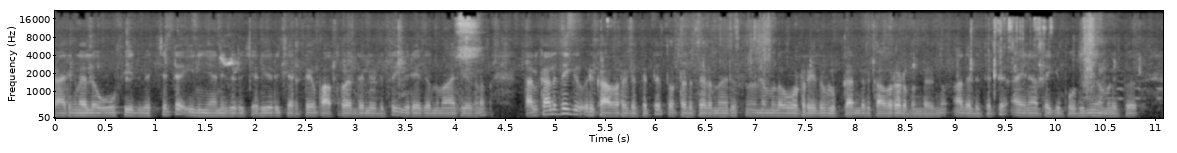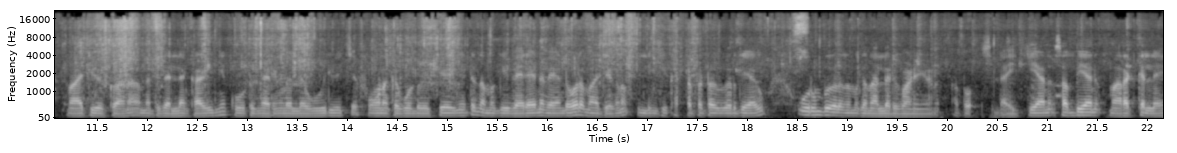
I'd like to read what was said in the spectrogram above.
കാര്യങ്ങളെല്ലാം ഓഫ് ചെയ്ത് വെച്ചിട്ട് ഇനി ഞാൻ ഇതൊരു ചെറിയൊരു ചിരട്ടയോ പാത്രമോ എന്തെങ്കിലും എടുത്ത് ഇവരെയൊക്കെ ഒന്ന് മാറ്റി വെക്കണം. തൽക്കാലത്തേക്ക് ഒരു കവർ എടുത്തിട്ട് തൊട്ടടുത്ത് ഇടുന്ന ഒരു നമ്മൾ ഓർഡർ ചെയ്ത് ഫ്ലിപ്കാർട്ടിന്റെ ഒരു കവർ ഇടുന്നുണ്ടായിരുന്നു അതെടുത്തിട്ട് അതിനകത്തേക്ക് പൊതിഞ്ഞ് നമ്മളിപ്പോൾ മാറ്റി വെക്കുകയാണ് എന്നിട്ട് ഇതെല്ലാം കഴിഞ്ഞ് കൂട്ടും കാര്യങ്ങളെല്ലാം ഊരി വെച്ച് ഫോണൊക്കെ കൊണ്ട് വെച്ച് കഴിഞ്ഞിട്ട് നമുക്ക് ഈ വരേനെ വേണ്ട പോലെ മാറ്റി വെക്കണം. ഇല്ലെങ്കിൽ കഷ്ടപ്പെട്ട വെറുതെയാകും. ഉറുമ്പുകൾ നമുക്ക് നല്ലൊരു പണിയാണ്. അപ്പോൾ ലൈക്ക് ചെയ്യാനും സബ് ചെയ്യാനും മറക്കല്ലേ?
